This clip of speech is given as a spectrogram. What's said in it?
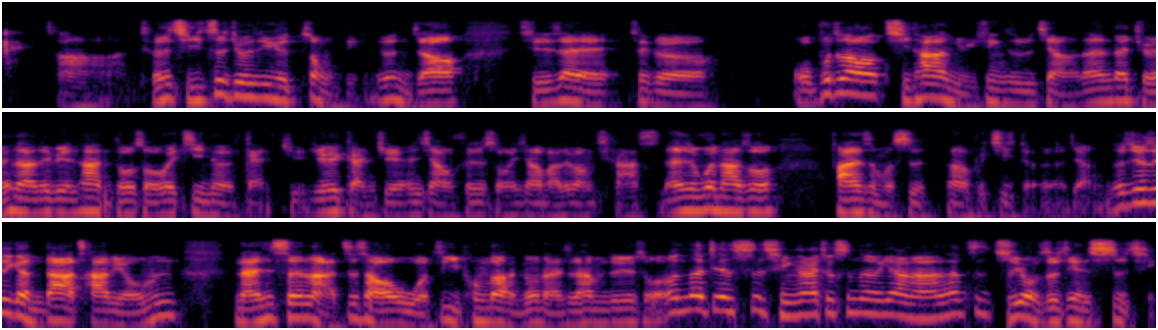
来。啊，可是其实这就是一个重点，就是你知道，其实在这个。我不知道其他的女性是不是这样，但是在九月娜那边，她很多时候会记那个感觉，就会感觉很想分手，很想把对方掐死。但是问她说发生什么事，啊，不记得了，这样，那就是一个很大的差别。我们男生啦，至少我自己碰到很多男生，他们就会说，哦，那件事情啊，就是那样啊，他是只有这件事情。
